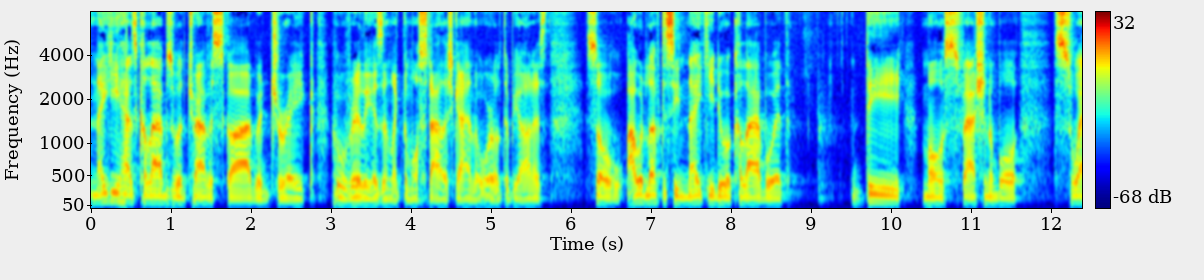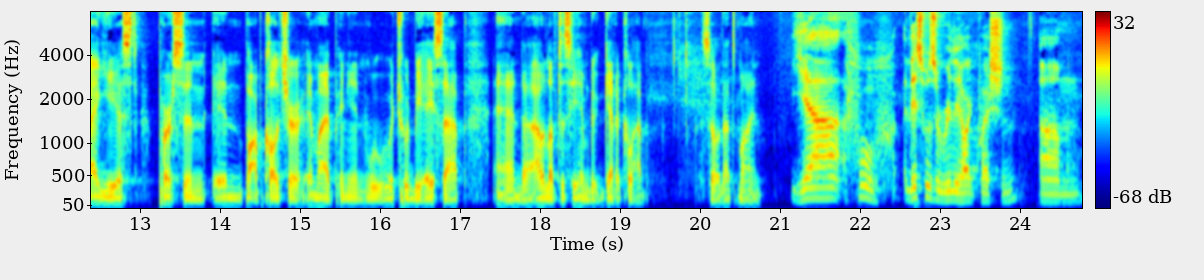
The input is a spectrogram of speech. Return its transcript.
Nike has collabs with Travis Scott, with Drake, who really isn't like the most stylish guy in the world, to be honest. So I would love to see Nike do a collab with the most fashionable, swaggiest person in pop culture, in my opinion, which would be ASAP. And uh, I would love to see him do, get a collab. So that's mine. Yeah, whew, this was a really hard question. Um,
